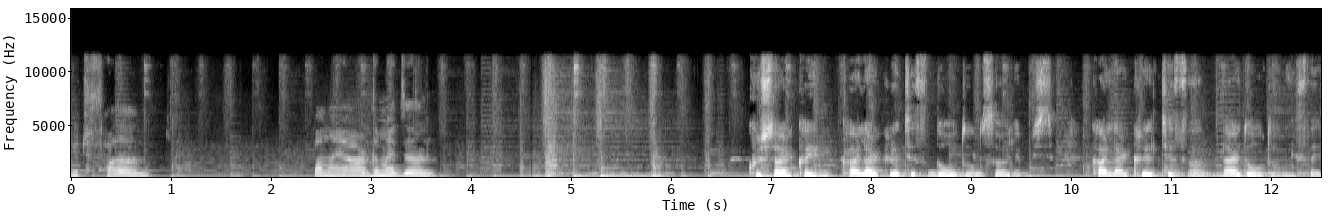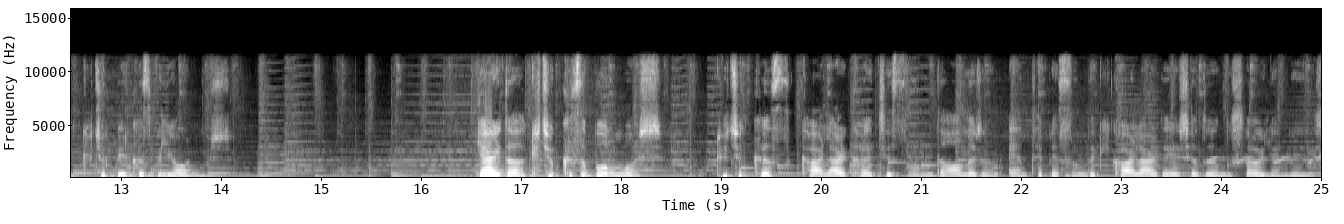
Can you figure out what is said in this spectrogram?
lütfen. Bana yardım edin. Kuşlar Kay'ın Karlar Kraliçesi'nde olduğunu söylemiş. Karlar Kraliçesi'nin nerede olduğunu ise küçük bir kız biliyormuş. Gerda küçük kızı bulmuş. Küçük kız Karlar Kraliçesi'nin dağların en tepesindeki karlarda yaşadığını söylemiş.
